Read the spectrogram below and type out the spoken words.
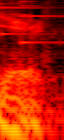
Here.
